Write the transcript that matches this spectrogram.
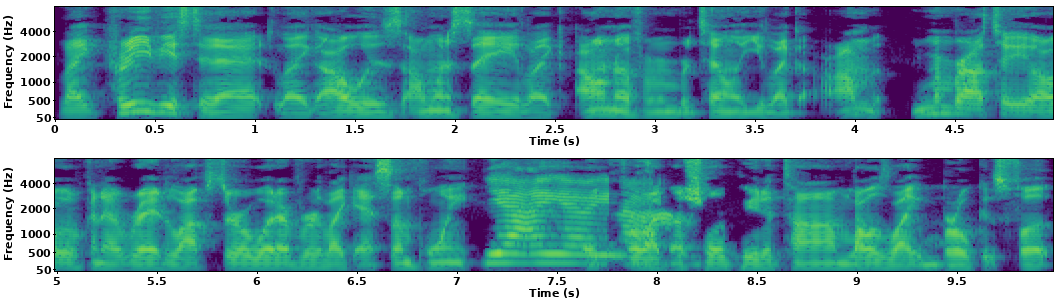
like previous to that, like I was, I want to say, like I don't know if I remember telling you, like I'm remember I'll tell you I was working at Red Lobster or whatever, like at some point, yeah, yeah, like, yeah, for like a short period of time. I was like broke as fuck,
